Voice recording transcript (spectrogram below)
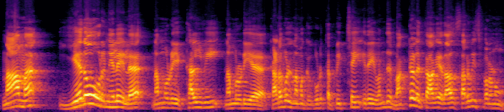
நாம் ஏதோ ஒரு நிலையில் நம்மளுடைய கல்வி நம்மளுடைய கடவுள் நமக்கு கொடுத்த பிச்சை இதை வந்து மக்களுக்காக ஏதாவது சர்வீஸ் பண்ணணும்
